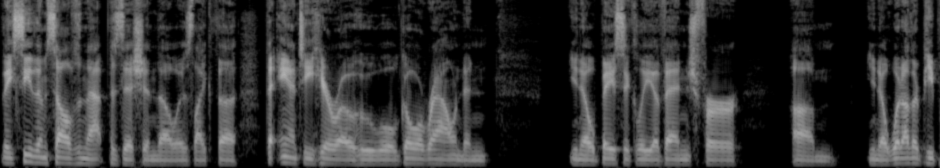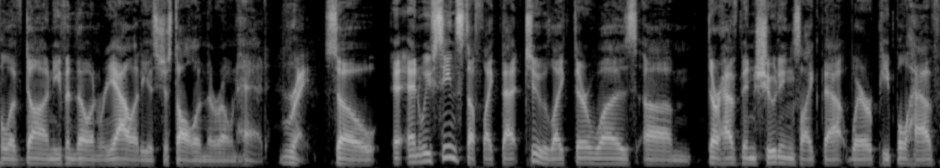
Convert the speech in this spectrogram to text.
they see themselves in that position though as like the the anti-hero who will go around and you know basically avenge for um you know what other people have done even though in reality it's just all in their own head right so, and we've seen stuff like that too. Like there was, um, there have been shootings like that where people have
